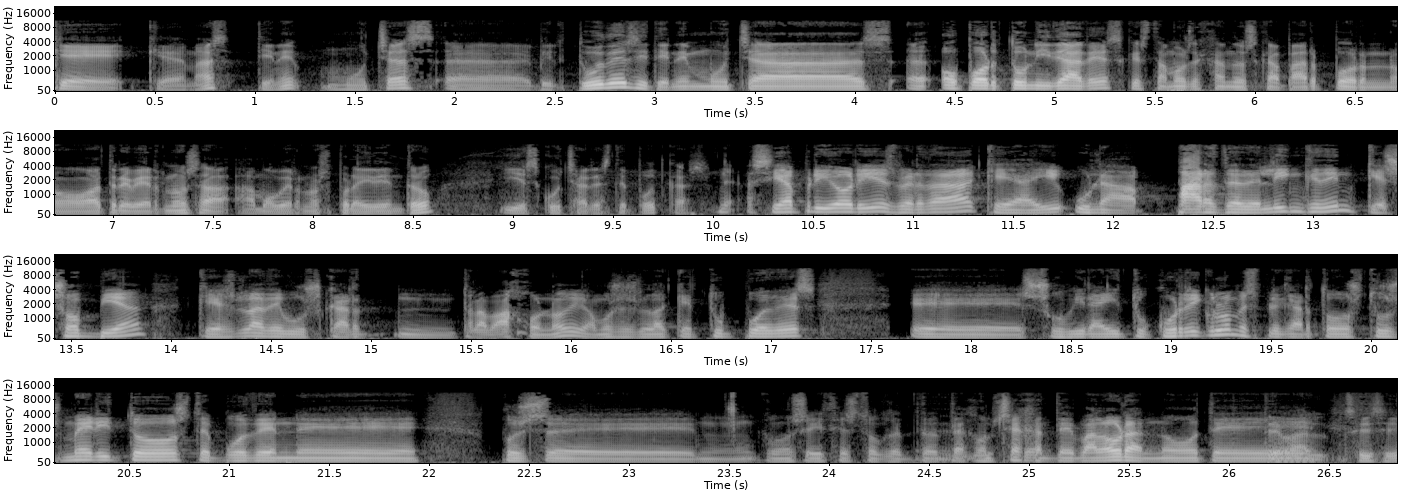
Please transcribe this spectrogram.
que, que además tiene muchas eh, virtudes y tiene muchas eh, oportunidades que estamos dejando escapar por no atrevernos a, a movernos por ahí dentro y escuchar este podcast. Así a priori es verdad que hay una parte de LinkedIn que es obvia, que es la de buscar mm, trabajo, ¿no? Digamos, es la que tú puedes eh, subir ahí tu currículum, explicar todos tus méritos, te pueden, eh, pues, eh, ¿cómo se dice esto? Que te, te aconsejan, te valoran, ¿no? Te, Te val- sí, sí.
